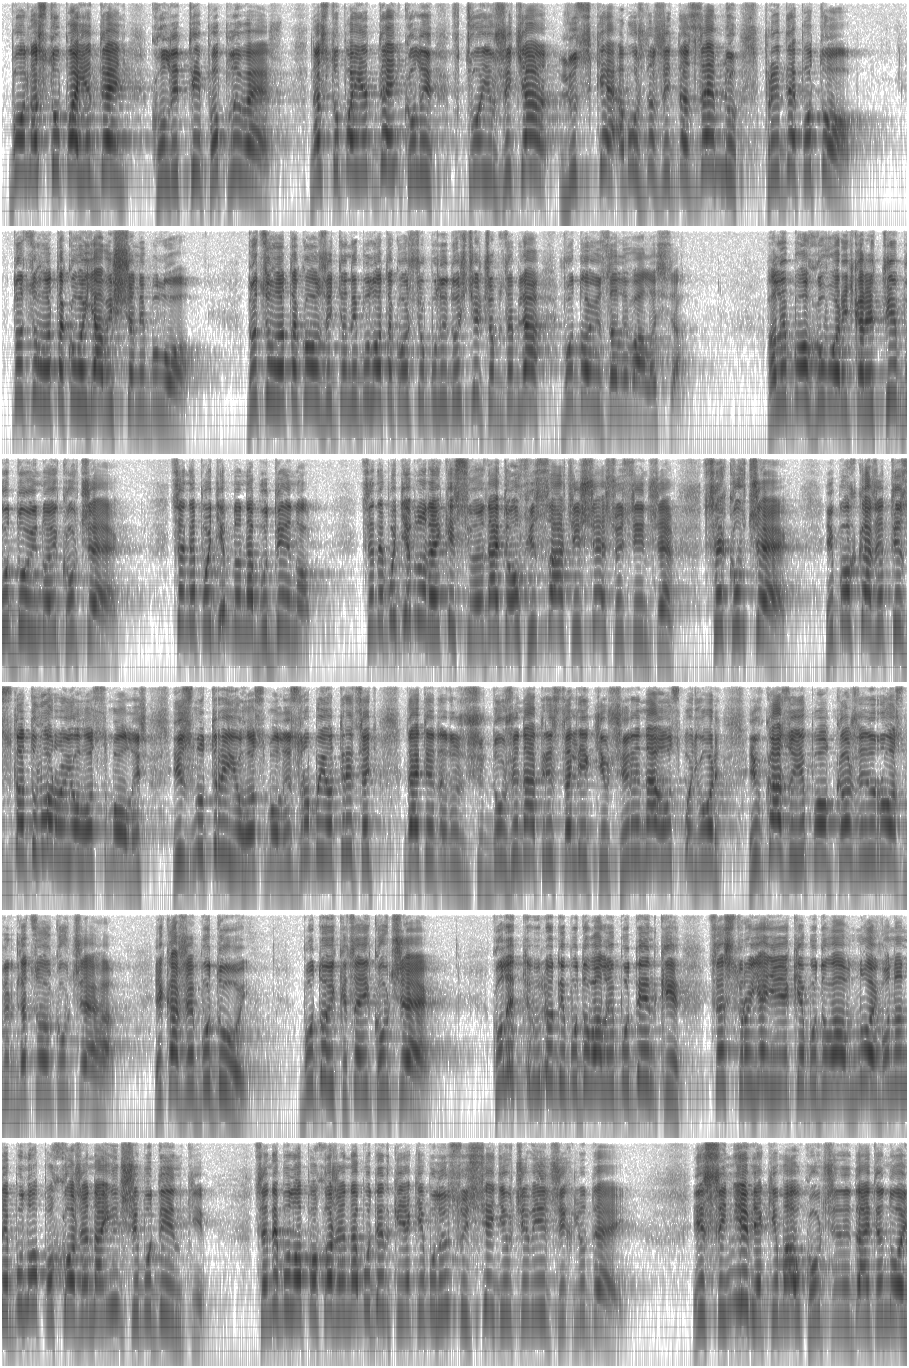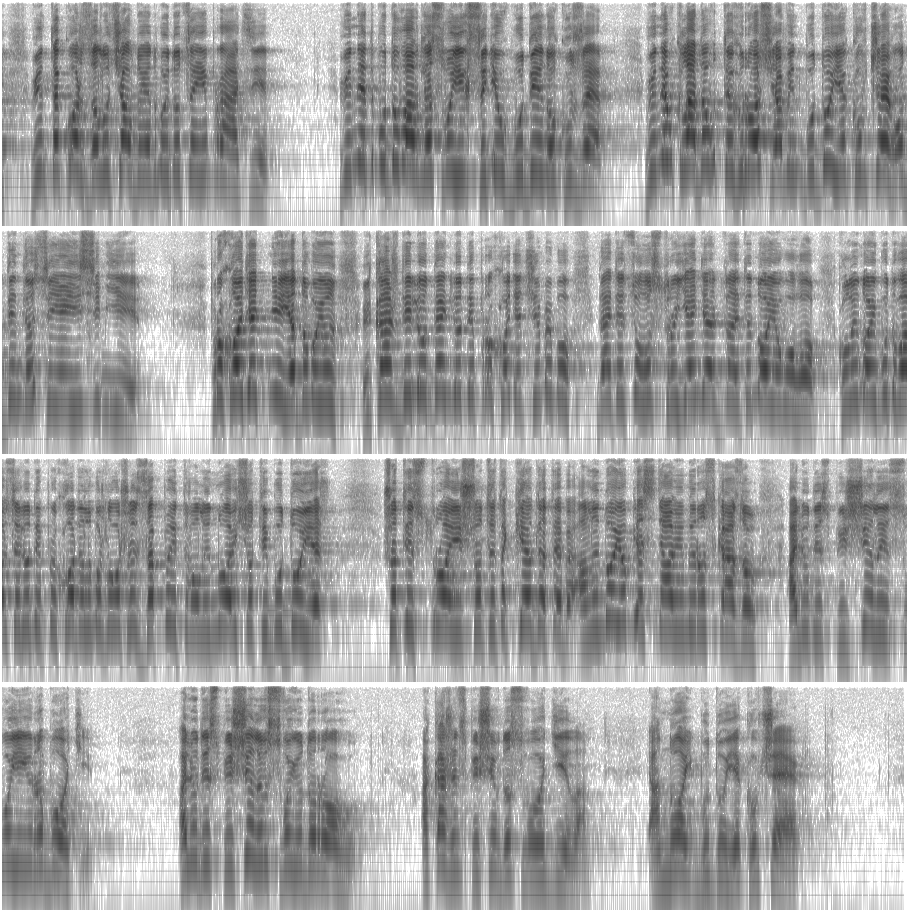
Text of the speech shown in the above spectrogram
Бо наступає день, коли ти попливеш. Наступає день, коли в твоє життя людське або ж на на землю прийде потоп. До цього такого явища не було. До цього такого життя не було, такого, щоб були дощі, щоб земля водою заливалася. Але Бог говорить, каже, ти будуй ной ковчег. Це не подібно на будинок. Це не подібно на якийсь, знаєте, офіса чи ще щось інше. Це ковчег. І Бог каже, ти з надвору його смолиш, і знутри його смолиш. Зроби його 30, дайте довжина 300 ліктів, ширина, Господь говорить, і вказує по кожен розмір для цього ковчега. І каже, будуй, будуй цей ковчег. Коли люди будували будинки, це строєння, яке будував Ной, воно не було похоже на інші будинки. Це не було похоже на будинки, які були в сусідів чи в інших людей. І синів, які мав ковч- дайте Ной, він також залучав до, я думаю, до цієї праці. Він не будував для своїх синів будинок уже. Він не вкладав ті гроші, а він будує ковчег один для всієї сім'ї. Проходять дні, я думаю, кожен день люди проходять ще мимо, знаєте, цього строєння, знаєте, Нойового. Коли Ной будувався, люди приходили, можливо, щось запитували, Ной, що ти будуєш, що ти строїш, що це таке для тебе. Але Ной об'ясняв їм і розказував, а люди спішили в своїй роботі. А люди спішили в свою дорогу. А кожен спішив до свого діла. А Ной будує ковчег.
